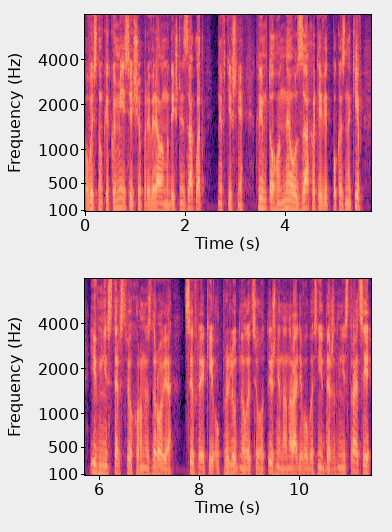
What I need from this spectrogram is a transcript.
Висновки комісії, що перевіряла медичний заклад, невтішні. Крім того, не у захваті від показників і в Міністерстві охорони здоров'я. Цифри, які оприлюднили цього тижня на нараді в обласній держадміністрації,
